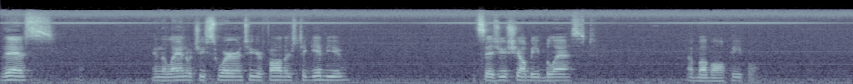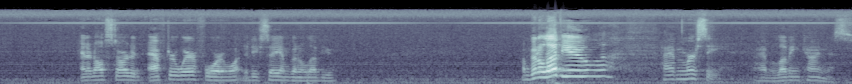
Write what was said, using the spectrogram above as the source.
this, in the land which he sware unto your fathers to give you, it says, You shall be blessed above all people. And it all started after wherefore, and what did he say? I'm going to love you. I'm going to love you. I have mercy. I have loving kindness.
